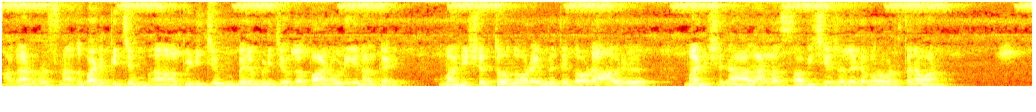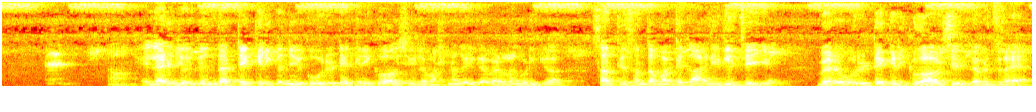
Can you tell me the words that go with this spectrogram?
അതാണ് പ്രശ്നം. അത് പഠിപ്പിച്ചും പിടിച്ചും ബലം പിടിച്ചും ഒക്കെ പാടുപെടിക്കുന്ന ആൾക്കാർ മനുഷ്യത്വം എന്ന് പറയുമ്പോഴത്തേക്കും അവിടെ ആ ഒരു മനുഷ്യനാകാനുള്ള സവിശേഷതയുടെ പ്രവർത്തനമാണ്. എല്ലാവരും ചോദിക്കും എന്താ ടെക്നിക്ക് എന്ന്? ചോദിക്കും ഒരു ടെക്നിക്കും ആവശ്യമില്ല. ഭക്ഷണം കഴിക്കുക വെള്ളം കുടിക്കുക സത്യസന്ധമായിട്ട് കാര്യങ്ങൾ ചെയ്യുക. വേറെ ഒരു ടെക്നിക്കും ആവശ്യമില്ല. മനസ്സിലായ?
